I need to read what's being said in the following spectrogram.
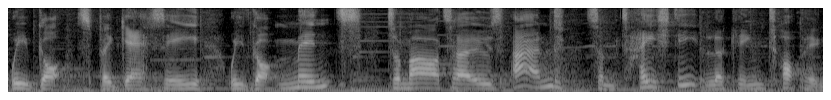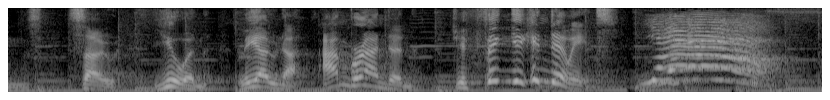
We've got spaghetti, we've got mince, tomatoes, and some tasty looking toppings. So, Ewan, Leona, and Brandon, do you think you can do it? Yes!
